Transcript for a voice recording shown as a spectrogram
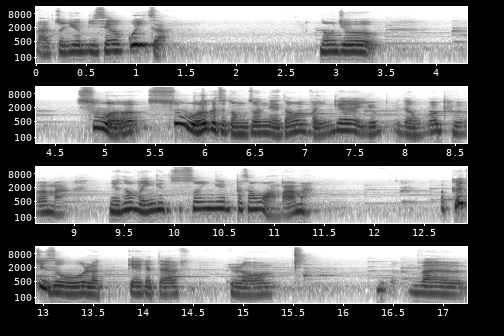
呃足球比赛个规则，侬就疏后疏后搿只动作，难道勿应该有任何个判罚吗？难道勿应该至少应该拨张黄牌吗？搿就是我辣盖搿搭老 勿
